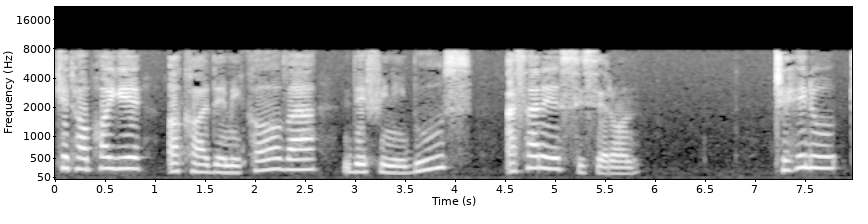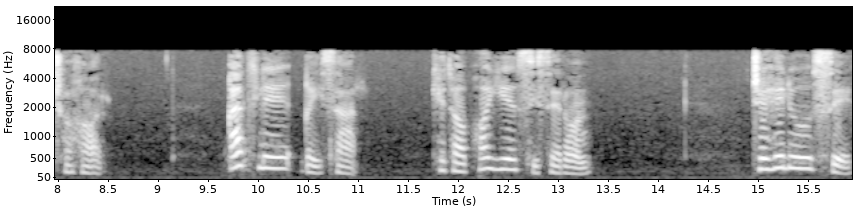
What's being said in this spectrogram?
کتاب های آکادمیکا و دفینیبوس اثر سیسرون. چهل و چهار. قتل قیصر. کتاب های سیسرون. چهل و سه.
